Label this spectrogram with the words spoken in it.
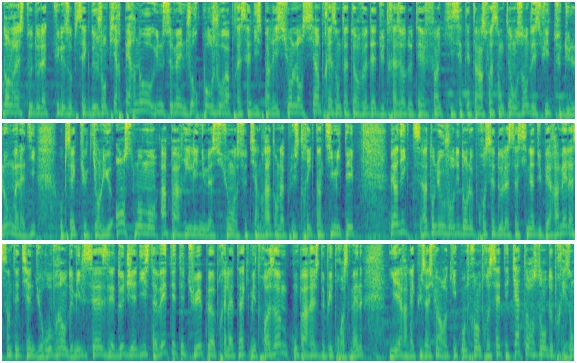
Dans le reste de l'actu, les obsèques de Jean-Pierre Pernaud, une semaine jour pour jour après sa disparition, l'ancien présentateur vedette du 13h de TF1 qui s'est éteint à 71 ans des suites d'une longue maladie. Obsèques qui ont lieu en ce moment à Paris. L'inhumation se tiendra dans la plus stricte intimité. Verdict attendu aujourd'hui dans le procès de l'assassinat du père Hamel à Saint-Étienne du Rouvray en 2016. Les deux djihadistes avaient été tués peu après l'attaque, mais trois hommes comparaissent depuis trois semaines. Hier, l'accusation a requis contre eux entre 7 et 14 ans de prison.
